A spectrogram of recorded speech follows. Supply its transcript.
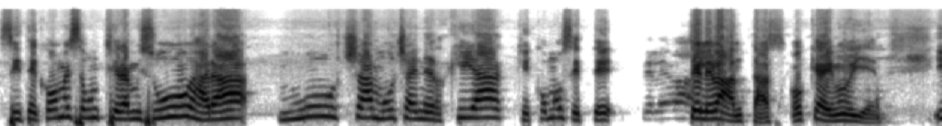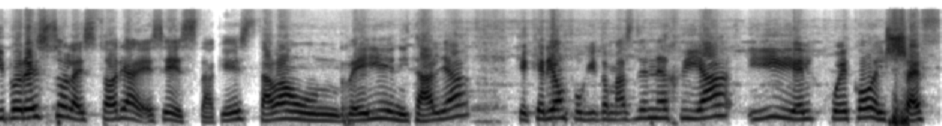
si te comes un tiramisú hará mucha, mucha energía que como se te Te levantas. Ok, muy bien. Y por eso la historia es esta, que estaba un rey en Italia que quería un poquito más de energía y el cueco, el chef,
